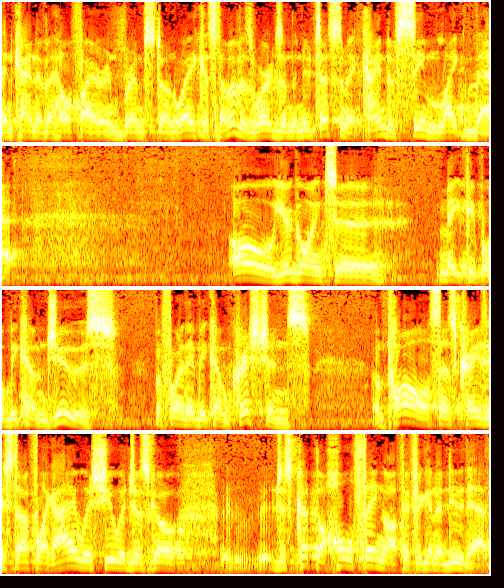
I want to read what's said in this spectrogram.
in kind of a hellfire and brimstone way? Because some of his words in the New Testament kind of seem like that. Oh, you're going to make people become Jews before they become Christians. Paul says crazy stuff like, I wish you would just go, just cut the whole thing off if you're going to do that.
